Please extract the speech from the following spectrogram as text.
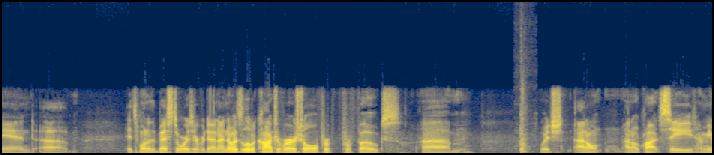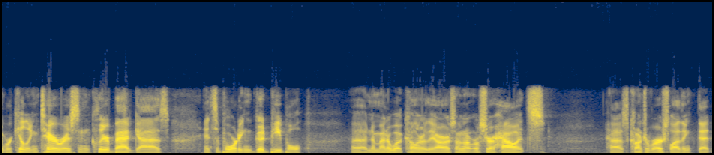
and uh, it's one of the best stories ever done. I know it's a little controversial for for folks. Um, which I don't I don't quite see. I mean, we're killing terrorists and clear bad guys, and supporting good people, uh, no matter what color they are. So I'm not real sure how it's how it's controversial. I think that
